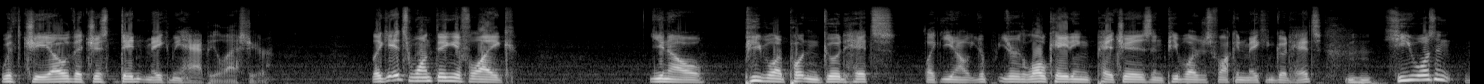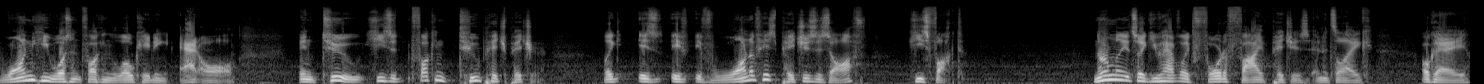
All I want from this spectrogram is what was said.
with Gio that just didn't make me happy last year. Like, it's one thing if like, you know, people are putting good hits. Like you know, you're you're locating pitches and people are just fucking making good hits. Mm-hmm. He wasn't one. He wasn't fucking locating at all, and two, he's a fucking two pitch pitcher. Like is if if one of his pitches is off, he's fucked. Normally it's like you have like four to five pitches and it's like okay,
